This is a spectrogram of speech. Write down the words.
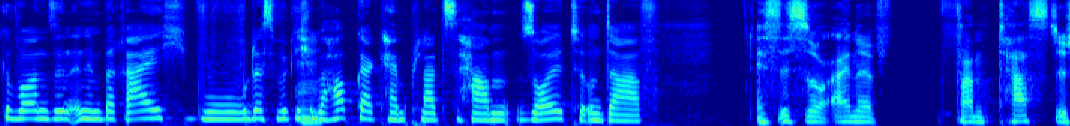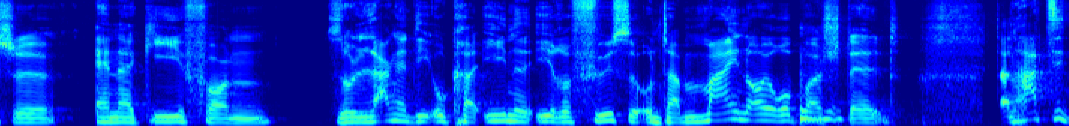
geworden sind in dem Bereich, wo das wirklich mhm. überhaupt gar keinen Platz haben sollte und darf. Es ist so eine fantastische Energie von, solange die Ukraine ihre Füße unter mein Europa mhm. stellt, dann hat sie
